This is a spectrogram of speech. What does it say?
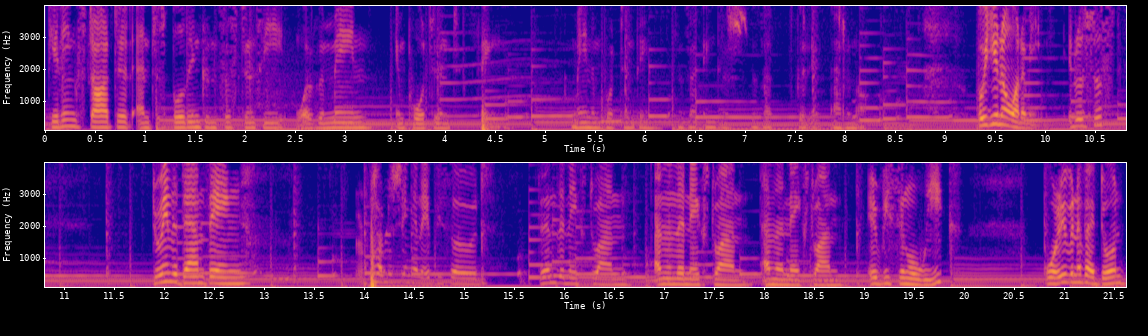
getting started and just building consistency was the main important thing. Main important thing. Is that English? Is that good? I don't know. But you know what I mean. It was just doing the damn thing, publishing an episode, then the next one, and then the next one, and the next one every single week. Or even if I don't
